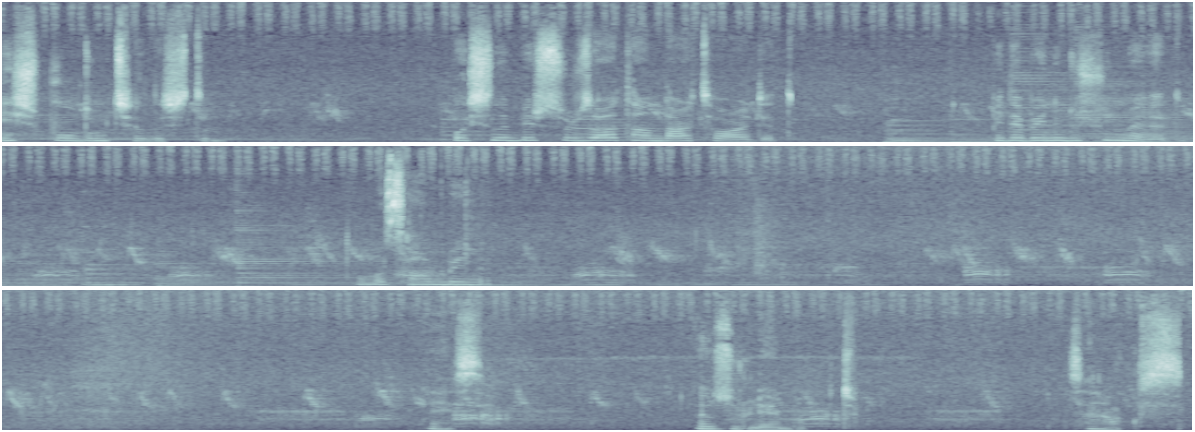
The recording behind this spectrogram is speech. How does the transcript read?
İş buldum, çalıştım. Başına bir sürü zaten dert var dedim. Bir de beni düşünme dedim. Ama sen beni... Neyse. Özür dilerim babacığım. Sen haklısın.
